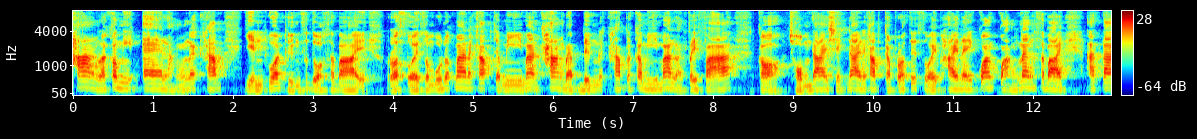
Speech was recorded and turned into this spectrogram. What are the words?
ข้าง แล้วก็มีแอร์หลังนะครับ เย็นทั่วถึงสะดวกสบาย รถสวยสมบูรณ์มากๆนะครับ จะมีม่านข้างแบบดึงนะครับ แล้วก็มีม่านหลังไฟฟ้า ก็ชมได้เช็คได้นะครับ กับรถสวยๆภายในกว้างขวางนั่งสบาย อัตรา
